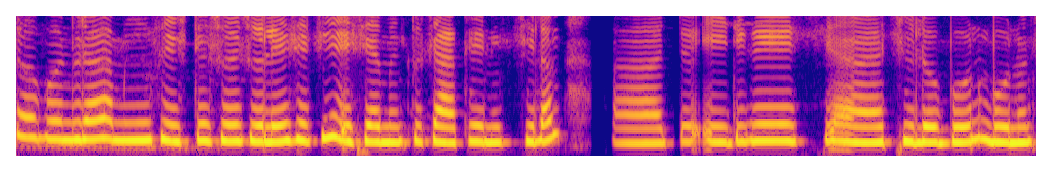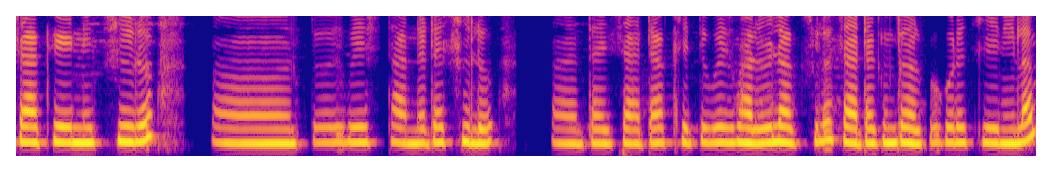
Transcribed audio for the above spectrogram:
তো বন্ধুরা, আমি ফ্রেশ ট্রেশ হয়ে চলে এসেছি। এসে আমি একটু চা খেয়ে নিচ্ছিলাম। তো এইদিকে ছিল বোন, বোনও চা খেয়ে নিচ্ছিল। তো বেশ ঠান্ডাটা ছিল। তাই চাটা খেতে বেশ ভালোই লাগছিল। চাটা কিন্তু অল্প করে খেয়ে নিলাম।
